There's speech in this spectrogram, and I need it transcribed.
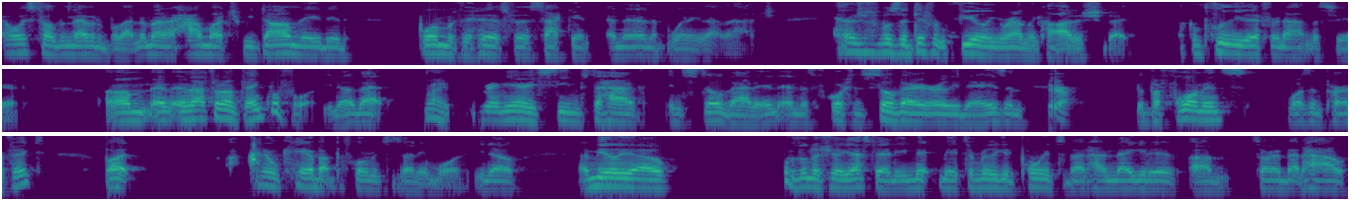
I always felt inevitable that no matter how much we dominated, Bournemouth would hit us for the second and then end up winning that match. And there just was a different feeling around the cottage today, a completely different atmosphere. Um, and, and that's what I'm thankful for. You know that right. Ranieri seems to have instilled that in, and of course it's still very early days, and sure. the performance wasn't perfect, but I don't care about performances anymore. You know, Emilio was on the show yesterday, and he made some really good points about how negative. Um, sorry about how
